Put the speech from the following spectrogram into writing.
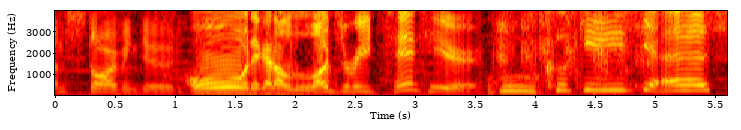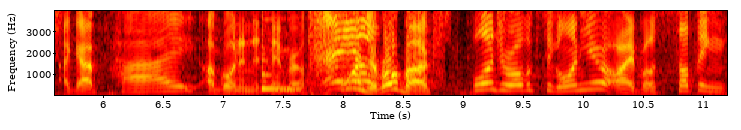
I'm starving, dude. Oh, they got a luxury tent here. Ooh, cookies. Yes. I got pie. I'm going in the tent, bro. 400 Robux. 400 Robux to go in here? All right, bro. Something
